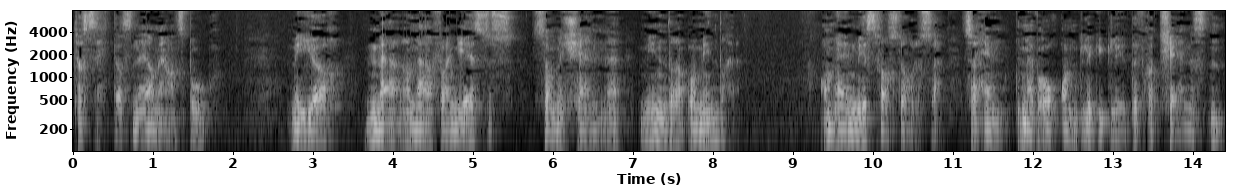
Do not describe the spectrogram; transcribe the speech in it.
til å sette oss ned med Hans bord. Vi gjør mer og mer for en Jesus som vi kjenner mindre og mindre. Og med en misforståelse så henter vi vår åndelige glede fra tjenesten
